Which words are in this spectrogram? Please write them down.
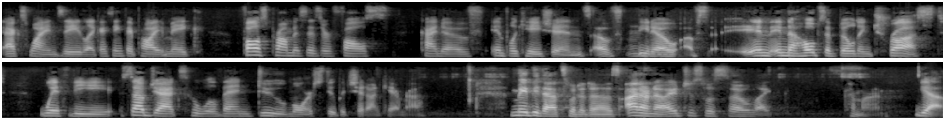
X, Y, and Z. Like, I think they probably make false promises or false kind of implications of, you know, mm-hmm. of, in in the hopes of building trust with the subjects who will then do more stupid shit on camera. Maybe that's what it is. I don't know. It just was so like, come on. Yeah.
